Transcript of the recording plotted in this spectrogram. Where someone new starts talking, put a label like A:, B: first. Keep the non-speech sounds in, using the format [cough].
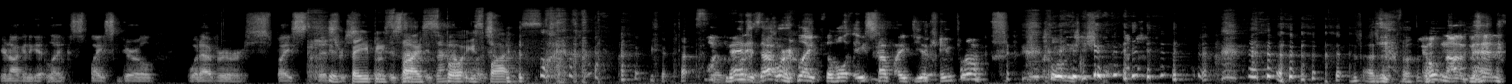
A: you're not gonna get like Spice Girl, whatever, Spice [laughs] this or
B: Baby
A: or
B: Spice,
A: that- is that how
B: Sporty? Spice. [laughs] [laughs] That's so
A: Man, is that where like the whole ASAP idea came from? Holy shit! I hope not, man.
